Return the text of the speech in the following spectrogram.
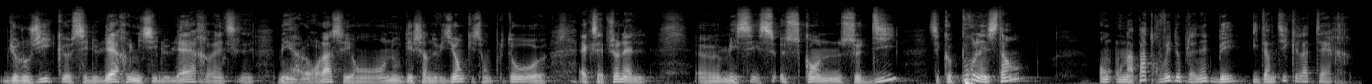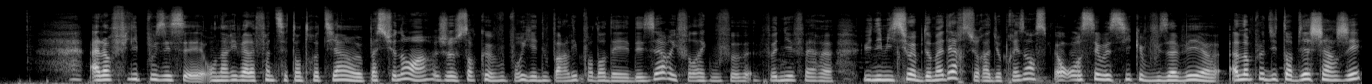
biologique, cellulaire, unicellulaire, mais alors là, c'est on, ouvre des champs de vision qui sont plutôt euh, exceptionnels. mais c'est ce qu'on se dit, c'est que pour l'instant, on n'a pas trouvé de planète B identique à la Terre. Alors Philippe on arrive à la fin de cet entretien euh, passionnant. Hein. Je sens que vous pourriez nous parler pendant des, heures. Il faudrait que vous veniez faire euh, une émission hebdomadaire sur Radio Présence. On sait aussi que vous avez euh, un emploi du temps bien chargé.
